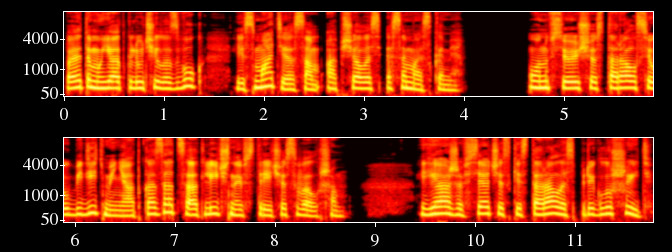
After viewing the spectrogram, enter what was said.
Поэтому я отключила звук и с Матиасом общалась смс-ками. Он все еще старался убедить меня отказаться от личной встречи с Велшем. Я же всячески старалась приглушить,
